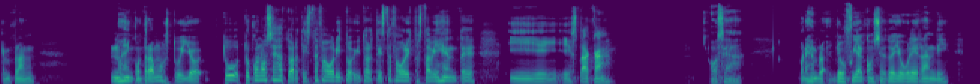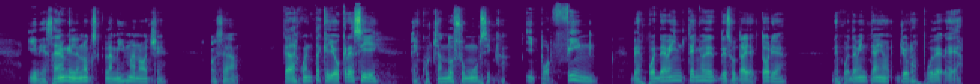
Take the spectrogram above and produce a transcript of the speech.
en plan, nos encontramos tú y yo tú, tú conoces a tu artista favorito y tu artista favorito está vigente y, está acá. O sea, por ejemplo, yo fui al concierto de Joe y Randy y de Zion y Lennox la misma noche. O sea, te das cuenta que yo crecí escuchando su música y por fin, después de 20 años de, su trayectoria, después de 20 años, yo los pude ver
